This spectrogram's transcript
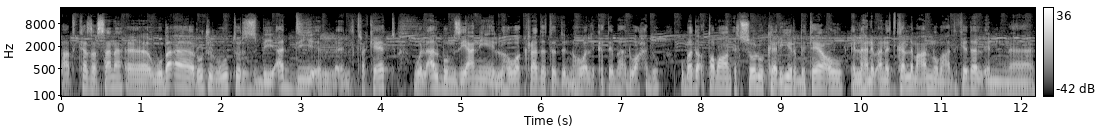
بعد كذا سنة. آه، وبقى روجر ووترز بيأدي ال- ال track ات وال albums يعني اللي هو credited إن هو اللي كاتبها لوحده. وبدأ طبعا ال solo career بتاعه اللي هنبقى نتكلم عنه بعد كده لأن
